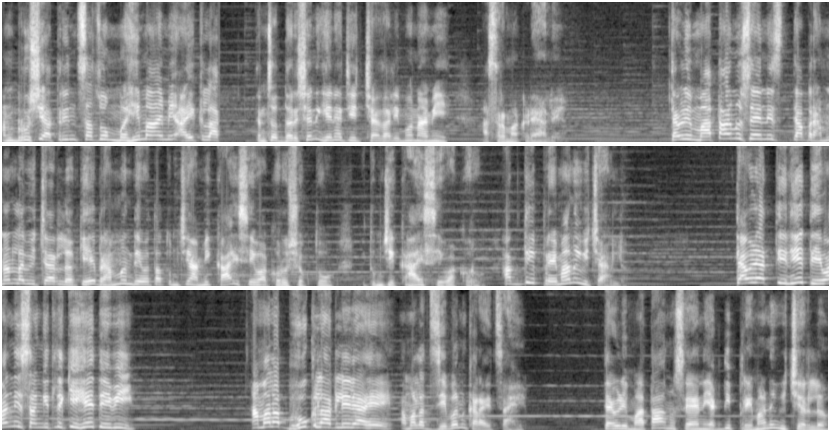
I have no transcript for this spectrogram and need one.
आणि ऋषी अत्रींचा जो महिमा आम्ही ऐकला त्यांचं दर्शन घेण्याची इच्छा झाली म्हणून आम्ही आश्रमाकडे आले त्यावेळी माता अनुसयाने त्या ब्राह्मणांना विचारलं की हे ब्राह्मण देवता तुमची आम्ही काय सेवा करू शकतो? मी तुमची काय सेवा करू? अगदी प्रेमानं विचारलं. त्यावेळी तिन्ही देवांनी सांगितले की हे देवी आम्हाला भूक लागलेली आहे आम्हाला जेवण करायचं आहे. त्यावेळी माता अनुसयाने अगदी प्रेमाने विचारलं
